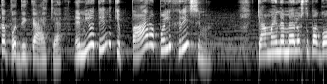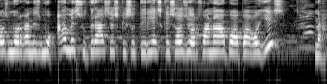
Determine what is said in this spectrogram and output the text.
Τα ποντικάκια ενίοτε είναι και πάρα πολύ χρήσιμα. Κι άμα είναι μέλος του Παγκόσμιου Οργανισμού Άμεσου Δράσεως και Σωτηρίας και σώζει ορφανά από απαγωγής. Να,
